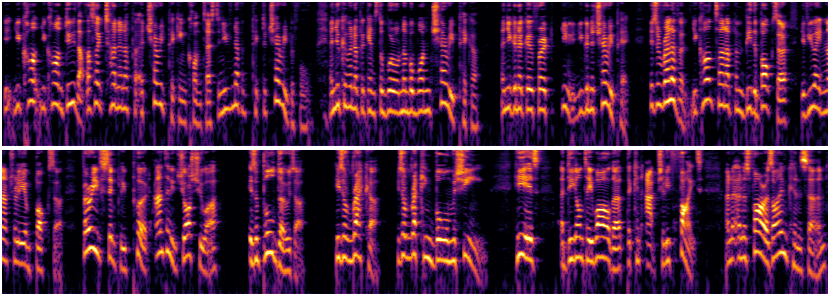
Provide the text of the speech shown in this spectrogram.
you, you can't you can't do that. That's like turning up at a cherry picking contest and you've never picked a cherry before, and you're going up against the world number one cherry picker, and you're going to go for it. You're going to cherry pick. It's irrelevant. You can't turn up and be the boxer if you ain't naturally a boxer. Very simply put, Anthony Joshua is a bulldozer. He's a wrecker. He's a wrecking ball machine. He is a Deontay Wilder that can actually fight. And, and as far as I'm concerned,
